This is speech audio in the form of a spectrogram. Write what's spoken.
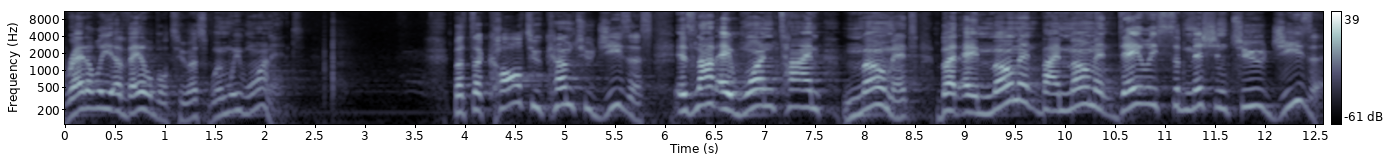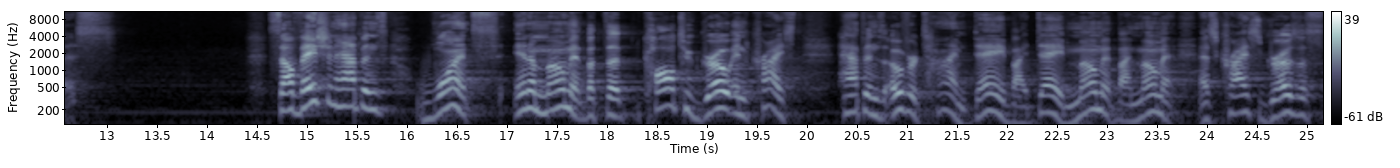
readily available to us when we want it. But the call to come to Jesus is not a one time moment, but a moment by moment daily submission to Jesus. Salvation happens once in a moment, but the call to grow in Christ happens over time, day by day, moment by moment, as Christ grows us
